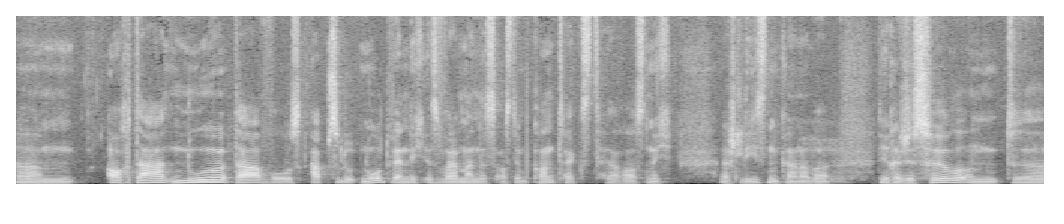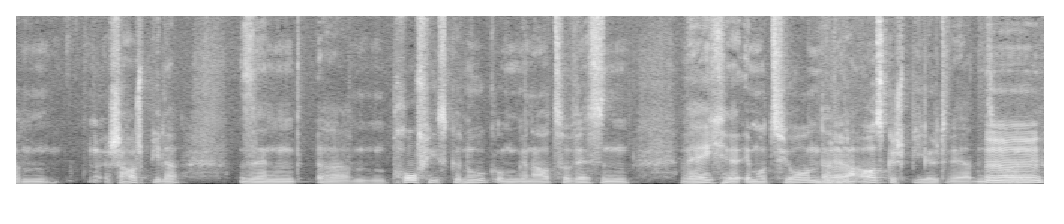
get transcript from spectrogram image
Ähm, auch da nur da, wo es absolut notwendig ist, weil man es aus dem Kontext heraus nicht erschließen kann. Aber die Regisseure und ähm, Schauspieler sind ähm, Profis genug, um genau zu wissen, welche Emotionen dann da ausgespielt werden soll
